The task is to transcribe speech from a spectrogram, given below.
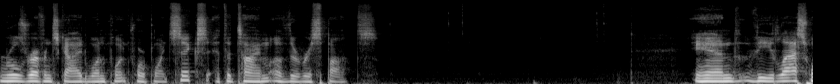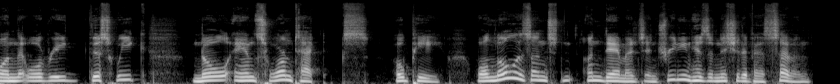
Rules Reference Guide 1.4.6 at the time of the response. And the last one that we'll read this week Null and Swarm Tactics. OP. While Null is un- undamaged and treating his initiative as 7,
